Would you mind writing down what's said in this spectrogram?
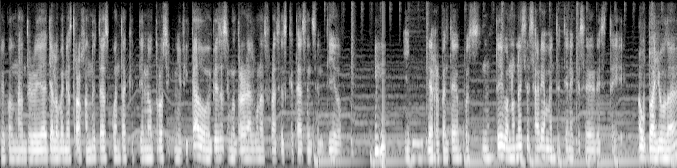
que con anterioridad ya lo venías trabajando y te das cuenta que tiene otro significado o empiezas a encontrar algunas frases que te hacen sentido. Y de repente, pues te digo, no necesariamente tiene que ser este autoayuda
